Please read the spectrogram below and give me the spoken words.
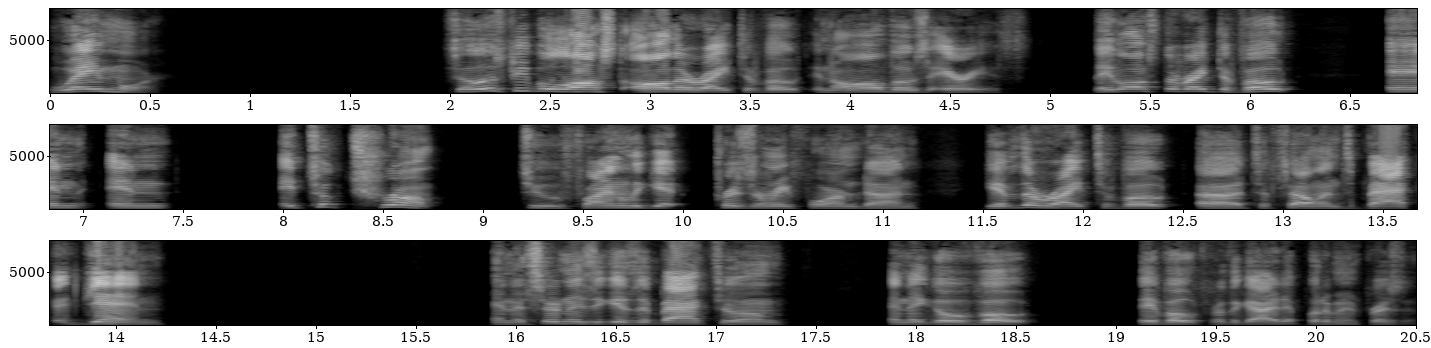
Way more. So those people lost all their right to vote in all those areas. They lost the right to vote, and and it took Trump to finally get prison reform done, give the right to vote uh, to felons back again. And as soon as he gives it back to them, and they go vote, they vote for the guy that put him in prison.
